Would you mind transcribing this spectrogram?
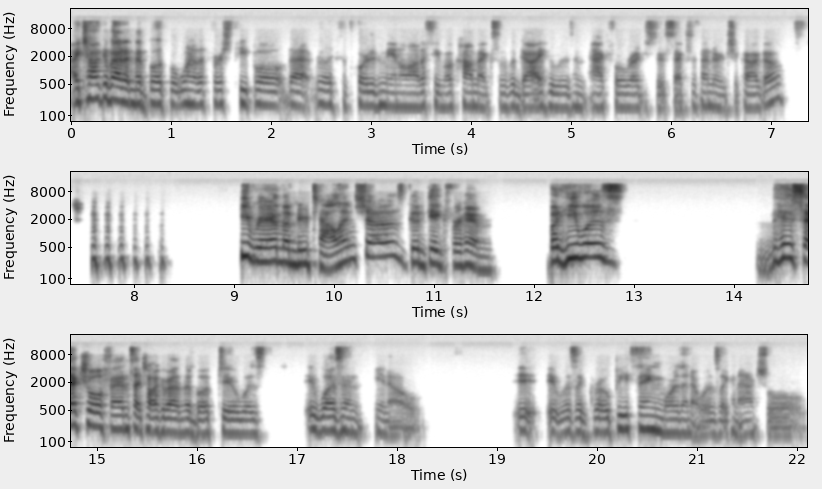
I talk about it in the book, but one of the first people that really supported me in a lot of female comics was a guy who was an actual registered sex offender in Chicago. he ran the new talent shows, good gig for him. But he was his sexual offense, I talk about in the book too, was it wasn't, you know, it, it was a gropey thing more than it was like an actual,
